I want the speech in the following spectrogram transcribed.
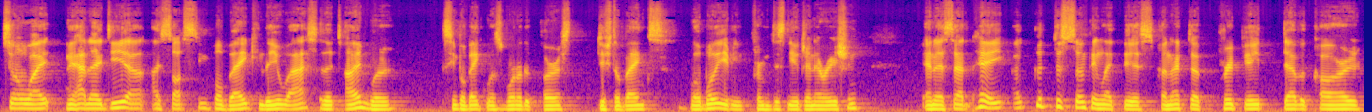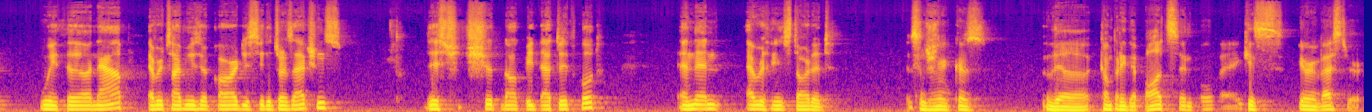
So I, I had an idea. I saw Simple Bank in the US at the time, where Simple Bank was one of the first digital banks globally, even from this new generation. And I said, hey, I could do something like this connect a prepaid debit card with an app. Every time you use your card, you see the transactions. This should not be that difficult. And then everything started. It's interesting because the company that bought Simple Bank is your investor.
